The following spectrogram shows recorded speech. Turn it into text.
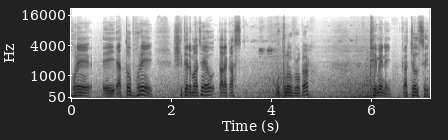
ভোরে, এই এত ভোরে শীতের মাঝেও তারা কাজ কোনো প্রকার থেমে নেই, কাজ চলছেই।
